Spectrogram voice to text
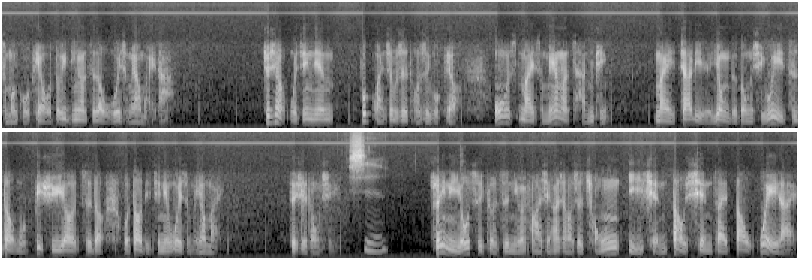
什么股票，我都一定要知道我为什么要买它。就像我今天不管是不是投资股票，我买什么样的产品，买家里的用的东西，我也知道，我必须要知道我到底今天为什么要买这些东西。是，所以你由此可知，你会发现阿翔老师从以前到现在到未来，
